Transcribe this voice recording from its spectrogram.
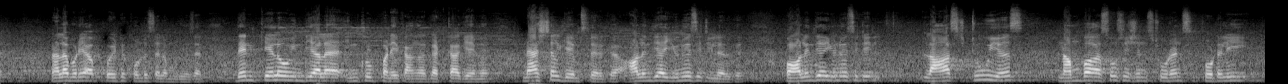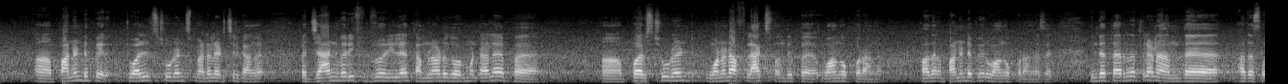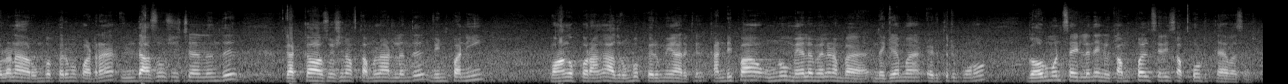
நல்லபடியாக போயிட்டு கொண்டு செல்ல முடியும் சார் தென் கேலோ இந்தியாவில் இன்க்ளூட் பண்ணியிருக்காங்க கட்கா கேமு நேஷ்னல் கேம்ஸில் இருக்குது ஆல் இந்தியா யூனிவர்சிட்டியில் இருக்குது இப்போ all India university last two years நம்ம அசோசியேஷன் ஸ்டூடெண்ட்ஸ் டோட்டலி பன்னெண்டு பேர் டுவெல் ஸ்டூடெண்ட்ஸ் மெடல் அடிச்சிருக்காங்க. இப்போ ஜான்வரி பிப்ரவரியில் தமிழ்நாடு கவர்மெண்ட்டால் இப்போ per student one and half lakhs வந்து இப்போ வாங்க போகிறாங்க பத பன்னெண்டு பேர் வாங்க போகிறாங்க சார் இந்த தருணத்தில் நான் அந்த அதை சொல்ல நான் ரொம்ப பெருமைப்படுறேன். இந்த அசோசியேஷன்லேருந்து கட்கா அசோசியேஷன் ஆஃப் தமிழ்நாட்டிலேருந்து வின் பண்ணி வாங்க போகிறாங்க அது ரொம்ப பெருமையாக இருக்குது கண்டிப்பாக இன்னும் மேலே மேலே நம்ம இந்த கேமை எடுத்துகிட்டு போகணும். கவர்மெண்ட் சைட்லேருந்து எங்களுக்கு கம்பல்சரி சப்போர்ட் தேவை சார்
